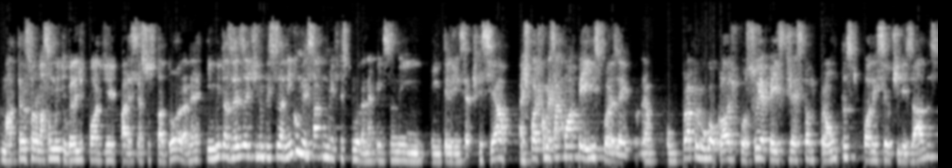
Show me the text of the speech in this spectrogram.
uma transformação muito grande pode parecer assustadora, né? E muitas vezes a gente não precisa nem começar com uma infraestrutura, né? Pensando em, em inteligência artificial, a gente pode começar com APIs, por exemplo. Né? O próprio Google Cloud possui APIs que já estão prontas, que podem ser utilizadas.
